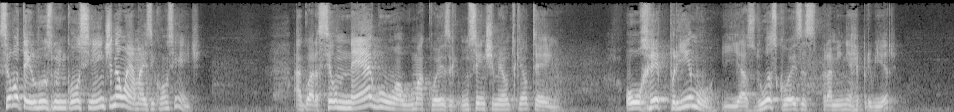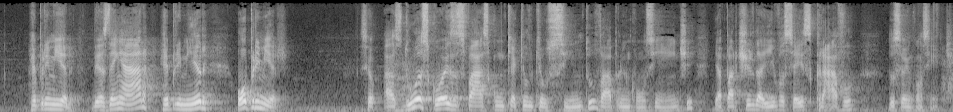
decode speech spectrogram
Se eu botei luz no inconsciente, não é mais inconsciente. Agora, se eu nego alguma coisa, um sentimento que eu tenho, ou reprimo, e as duas coisas para mim é reprimir, reprimir, desdenhar, reprimir, oprimir. As duas coisas fazem com que aquilo que eu sinto vá para o inconsciente e a partir daí você é escravo do seu inconsciente.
